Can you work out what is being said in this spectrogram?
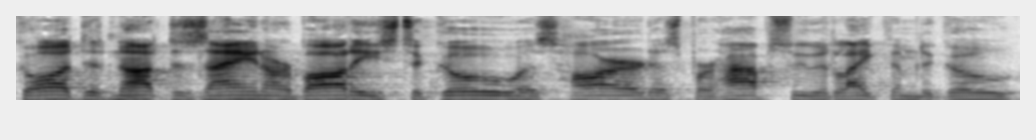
God did not design our bodies to go as hard as perhaps we would like them to go.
